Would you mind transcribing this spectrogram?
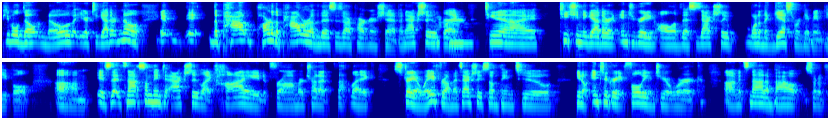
people don't know that you're together? No it, it the power part of the power of this is our partnership. And actually like Tina and I teaching together and integrating all of this is actually one of the gifts we're giving people. Um, is that it's not something to actually like hide from or try to like stray away from. It's actually something to, you know integrate fully into your work um, it's not about sort of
